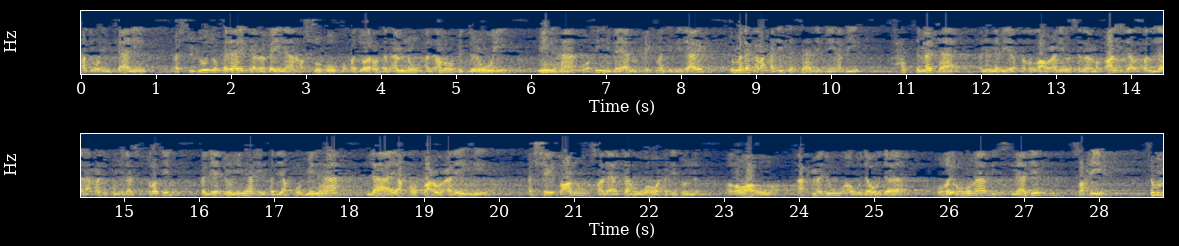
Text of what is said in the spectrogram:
قدر إمكان السجود وكذلك ما بين الصفوف وقد ورد الأمن الأمر بالدنو منها وفيه بيان الحكمة في ذلك ثم ذكر حديث سهل بن أبي حثمة أن النبي صلى الله عليه وسلم قال إذا صلى أحدكم إلى سترة فليدعو منها أي فليقرب منها لا يقطع عليه الشيطان صلاته. وهو حديث رواه أحمد أو داود وغيرهما بإسناد صحيح. ثم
